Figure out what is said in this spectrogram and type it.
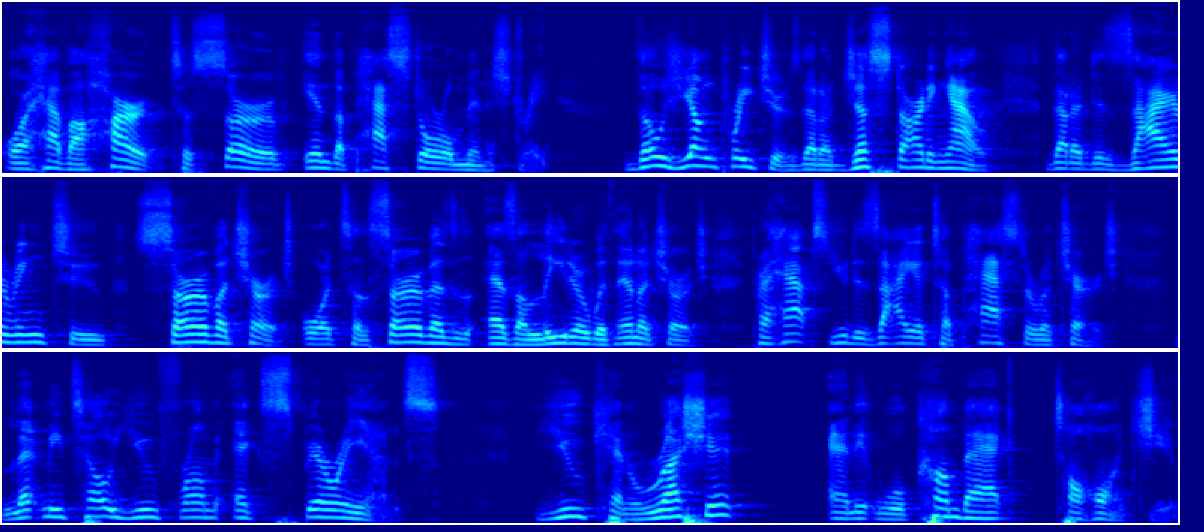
or have a heart to serve in the pastoral ministry. Those young preachers that are just starting out, that are desiring to serve a church or to serve as, as a leader within a church. Perhaps you desire to pastor a church. Let me tell you from experience, you can rush it and it will come back to haunt you.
